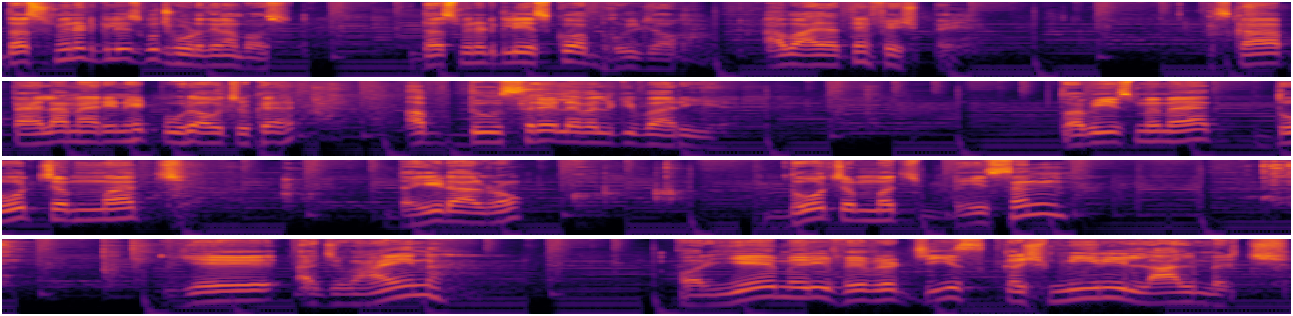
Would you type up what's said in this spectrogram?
दस मिनट के लिए इसको छोड़ देना बॉस दस मिनट के लिए इसको अब भूल जाओ। अब आ जाते हैं फ़िश पे। इसका पहला मैरिनेट पूरा हो चुका है। अब दूसरे लेवल की बारी है। तो अभी इसमें मैं दो चम्मच दही डाल रहा हूँ। दो चम्मच बेसन, ये अजवाइन और ये मेरी फेवरेट चीज़, कश्मीरी लाल मिर्च।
